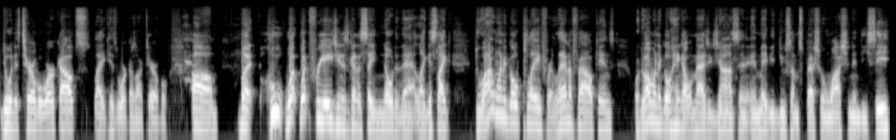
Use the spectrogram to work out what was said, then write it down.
doing his terrible workouts. Like his workouts are terrible. Um, but who, what, what free agent is going to say no to that? Like it's like, do I want to go play for Atlanta Falcons or do I want to go hang out with Magic Johnson and maybe do something special in Washington D.C.?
